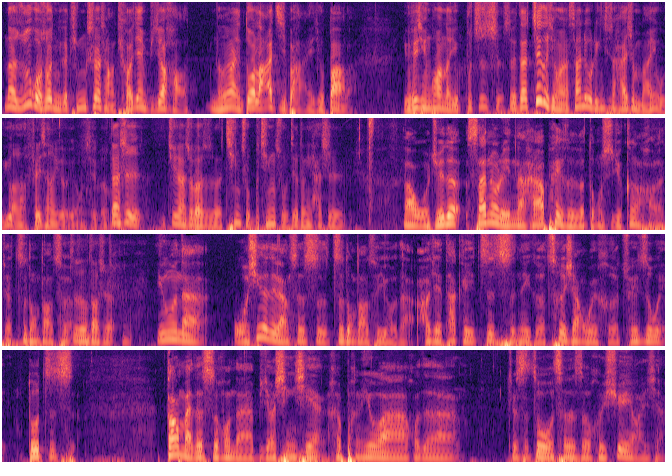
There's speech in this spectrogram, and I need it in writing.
那如果说你个停车场条件比较好，能让你多拉几把也就罢了，有些情况呢又不支持，所以在这个情况下，三六零其实还是蛮有用。啊，非常有用这个。但是就像周老师说，清楚不清楚这东西还是那我觉得三六零呢还要配合一个东西就更好了，叫自动倒车。自动倒车。嗯因为呢，我现在这辆车是自动倒车有的，而且它可以支持那个侧向位和垂直位都支持。刚买的时候呢比较新鲜，和朋友啊或者就是坐我车的时候会炫耀一下，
